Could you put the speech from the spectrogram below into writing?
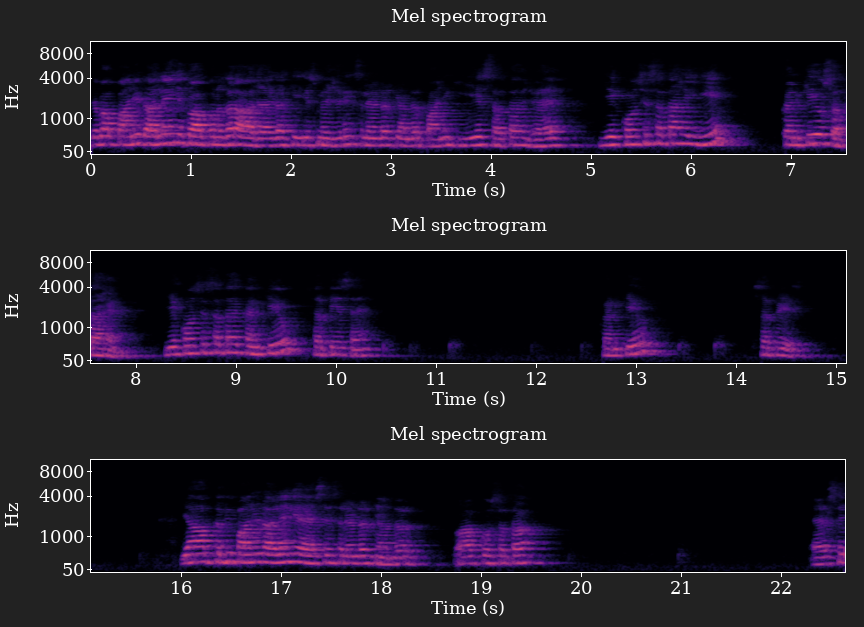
जब आप पानी डालेंगे तो आपको नज़र आ जाएगा कि इस मेजरिंग सिलेंडर के अंदर पानी की ये सतह जो है ये कौन सी सतह है ये कनकेव सतह है। ये कौन सी सतह है? कनकेव सरफेस है। Concave surface. या आप कभी पानी डालेंगे ऐसे सिलेंडर के अंदर तो आपको सतह ऐसे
